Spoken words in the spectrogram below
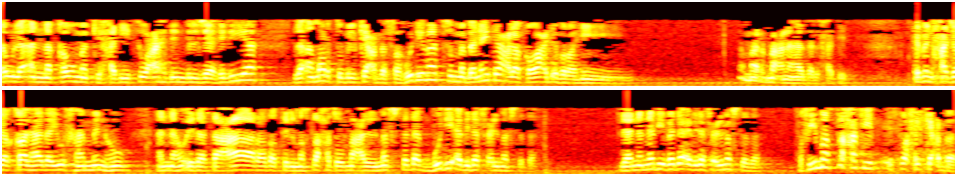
لولا أن قومك حديث عهد بالجاهلية لأمرت بالكعبة فهدمت ثم بنيتها على قواعد إبراهيم. مر معنا هذا الحديث. ابن حجر قال هذا يفهم منه أنه إذا تعارضت المصلحة مع المفسدة بدأ بدفع المفسدة. لأن النبي بدأ بدفع المفسدة. وفي مصلحة في إصلاح الكعبة.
